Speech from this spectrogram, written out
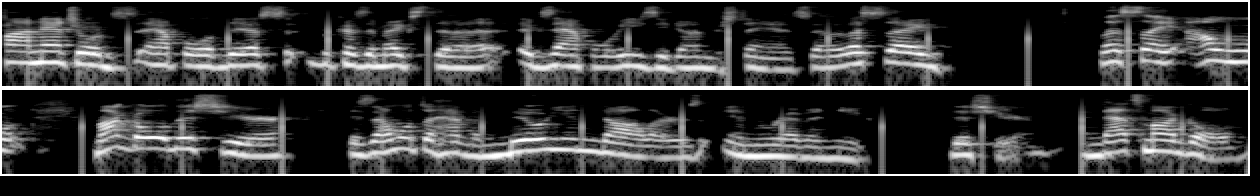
financial example of this because it makes the example easy to understand. So let's say let's say I want my goal this year is I want to have a million dollars in revenue this year, and that's my goal.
